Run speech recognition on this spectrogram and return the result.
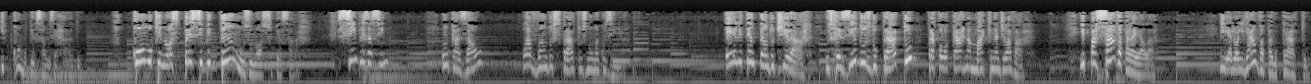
E como pensamos errado? Como que nós precipitamos o nosso pensar? Simples assim. Um casal lavando os pratos numa cozinha. Ele tentando tirar os resíduos do prato para colocar na máquina de lavar e passava para ela. E ela olhava para o prato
